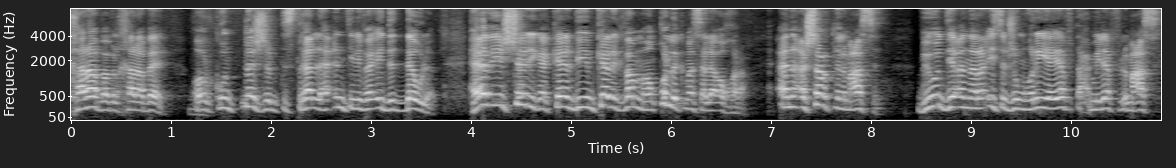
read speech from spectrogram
خرابة بالخرابات. أو كنت نجم تستغلها أنت لفائدة الدولة. هذه الشركة كان بإمكانك ضمها. نقول لك مسألة أخرى. أنا أشرت للمعسل. بودي أن رئيس الجمهورية يفتح ملف المعسل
